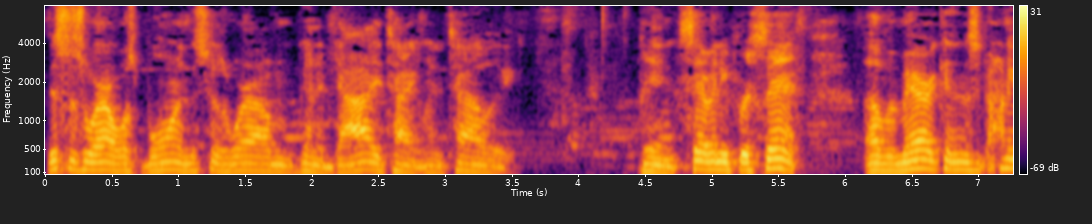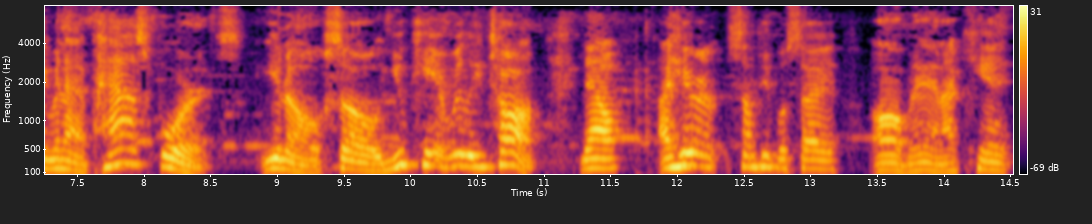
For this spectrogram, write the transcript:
this is where I was born. This is where I'm going to die type mentality. And 70% of Americans don't even have passports, you know, so you can't really talk. Now, I hear some people say, oh man, I can't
